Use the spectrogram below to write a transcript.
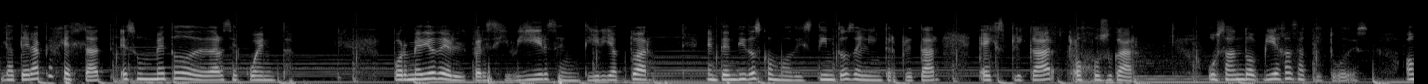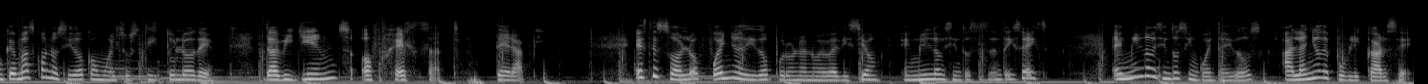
La terapia Gestalt es un método de darse cuenta por medio del percibir, sentir y actuar, entendidos como distintos del interpretar, explicar o juzgar, usando viejas actitudes, aunque más conocido como el subtítulo de The Begins of Gestalt Therapy. Este solo fue añadido por una nueva edición en 1966. En 1952, al año de publicarse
